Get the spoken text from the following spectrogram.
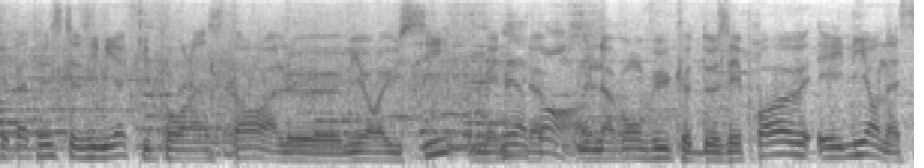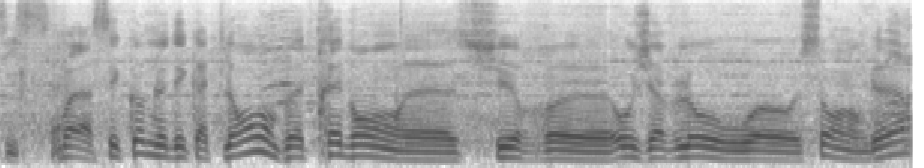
C'est Patrice Casimir qui pour l'instant a le mieux réussi, mais, nous n'avons vu que deux épreuves et il y en a six. Voilà, c'est comme le décathlon, on peut être très bon euh, sur euh, au javelot ou au saut en longueur,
